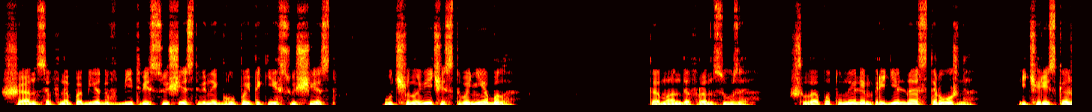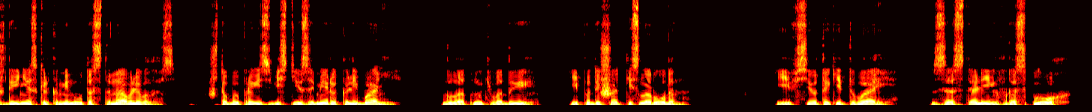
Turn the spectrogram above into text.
Шансов на победу в битве с существенной группой таких существ у человечества не было. Команда француза шла по туннелям предельно осторожно и через каждые несколько минут останавливалась, чтобы произвести замеры колебаний, глотнуть воды и подышать кислородом. И все-таки твари застали их врасплох.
